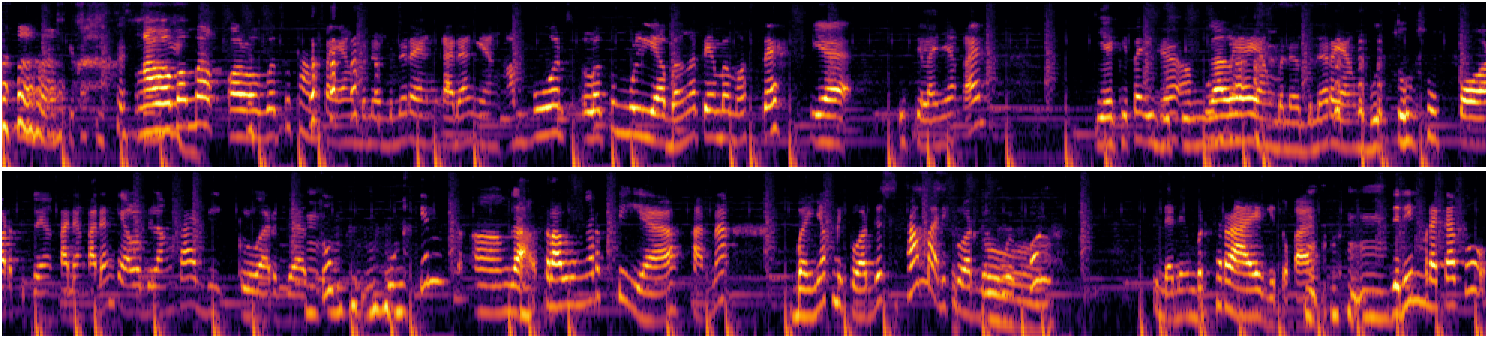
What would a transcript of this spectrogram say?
Nggak apa-apa mbak. Kalau gue tuh sampai yang bener-bener yang kadang yang ampun lo tuh mulia banget ya mbak maksudnya. Ya istilahnya kan ya kita ibu ya, tunggal ya yang benar-benar yang butuh support gitu yang kadang-kadang kayak lo bilang tadi keluarga tuh mungkin eh, nggak uh, terlalu ngerti ya karena banyak di keluarga sama di keluarga Betul. gue pun tidak ada yang bercerai gitu kan. Jadi mereka tuh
